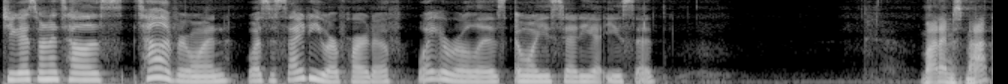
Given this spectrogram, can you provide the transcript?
Do you guys want to tell us, tell everyone what society you are part of, what your role is, and what you study at USyd? My name is Matt.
